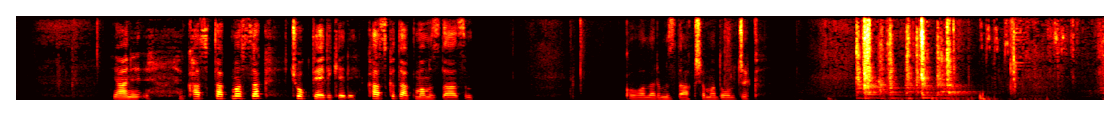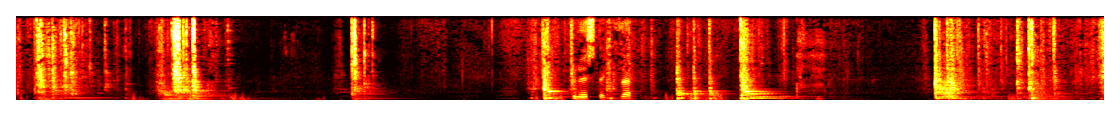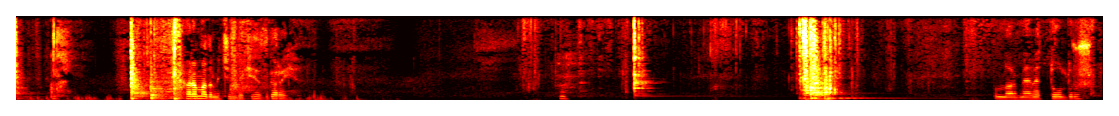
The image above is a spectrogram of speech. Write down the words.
Yani kask takmazsak çok tehlikeli. Kaskı takmamız lazım. Kovalarımız da akşama da olacak. Güneş de güzel. Çıkaramadım içindeki ızgarayı. Hı. Bunları Mehmet doldurur.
